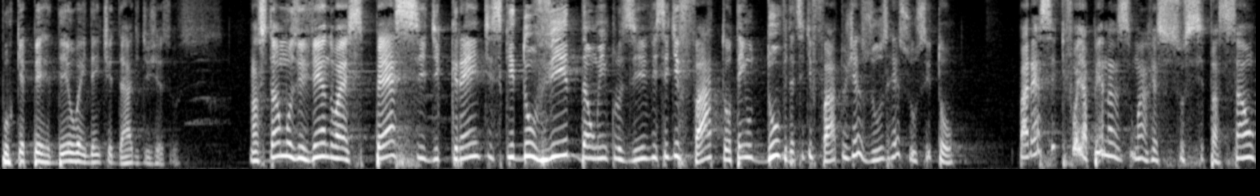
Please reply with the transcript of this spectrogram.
porque perdeu a identidade de Jesus. Nós estamos vivendo uma espécie de crentes que duvidam, inclusive, se de fato, eu tenho dúvida se de fato Jesus ressuscitou. Parece que foi apenas uma ressuscitação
